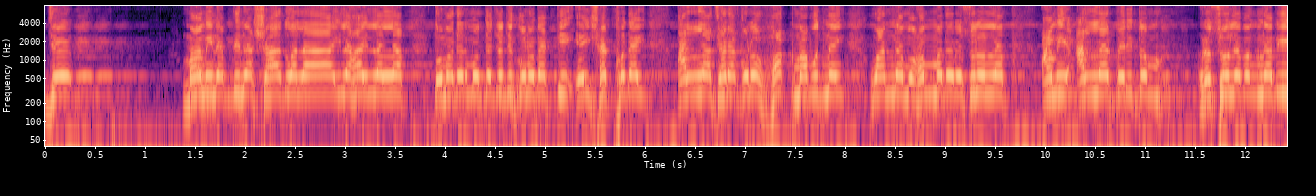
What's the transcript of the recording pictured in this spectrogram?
যে মামিন আব্দিনা শাহাদওয়ালা ইলাহা ইল্লাল্লাহ। তোমাদের মধ্যে যদি কোনো ব্যক্তি এই সাক্ষ্য দেয়, আল্লাহ ছাড়া কোনো হক মাবুদ নেই। ওয়ান্না মোহাম্মদ রসুল্লাহ আমি আল্লাহর প্রেরিত রসুল এবং নবী।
